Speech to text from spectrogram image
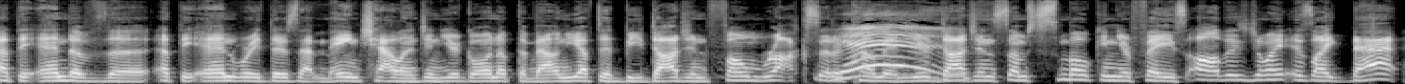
at the end of the at the end where there's that main challenge and you're going up the mountain. You have to be dodging foam rocks that are coming. You're dodging some smoke in your face. All this joint is like that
